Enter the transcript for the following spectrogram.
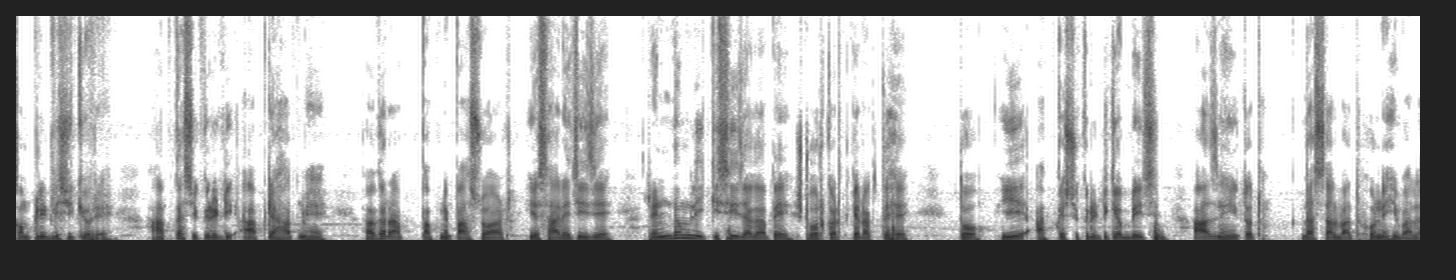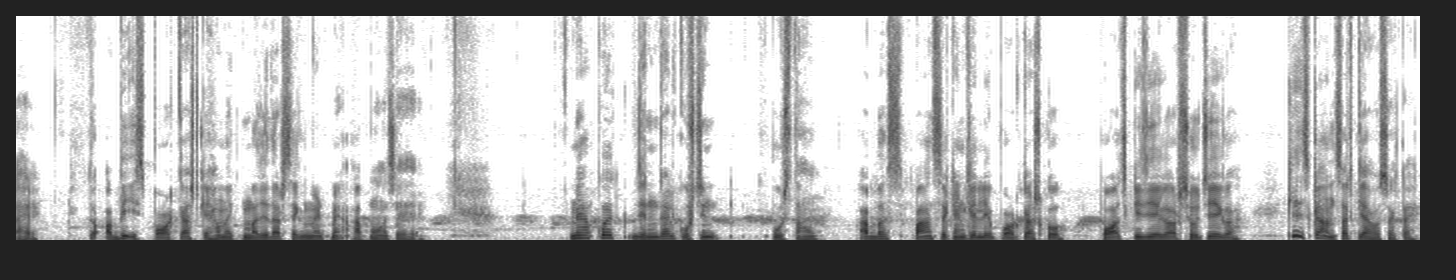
कम्प्लीटली सिक्योर है। आपका सिक्योरिटी आपके हाथ में है। अगर आप अपने पासवर्ड ये सारे चीज़ें रेंडमली किसी जगह पे स्टोर करके रखते हैं तो ये आपके सिक्योरिटी के ब्रिज आज नहीं तो दस साल बाद होने ही वाला है। तो अभी इस पॉडकास्ट के हम एक मज़ेदार सेगमेंट में आप पहुँचे हैं। मैं आपको एक जनरल क्वेश्चन पूछता हूँ। आप बस पाँच सेकंड के लिए पॉडकास्ट को पॉज कीजिएगा और सोचिएगा कि इसका आंसर क्या हो सकता है।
